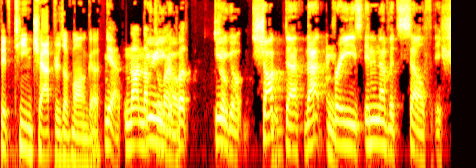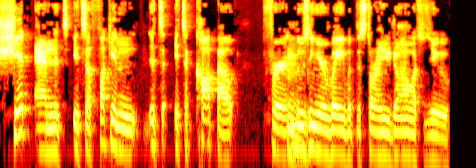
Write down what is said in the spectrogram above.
fifteen chapters of manga. Yeah, not enough Here to learn. go. But Here so- you go. Shock death. That Hmm. phrase in and of itself is shit, and it's it's a fucking it's it's a cop out for Hmm. losing your way with the story and you don't know what to do.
